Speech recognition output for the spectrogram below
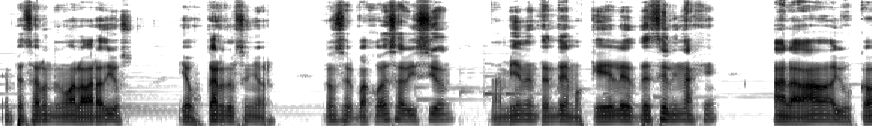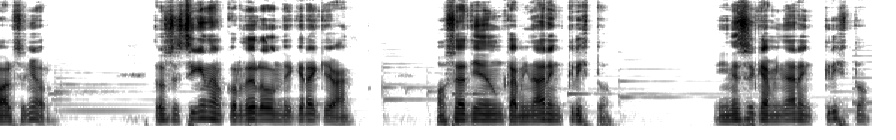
empezaron de nuevo a alabar a Dios y a buscar del Señor. Entonces, bajo esa visión, también entendemos que él es de ese linaje, alababa y buscaba al Señor. Entonces siguen al Cordero donde quiera que van. O sea, tienen un caminar en Cristo. Y en ese caminar en Cristo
